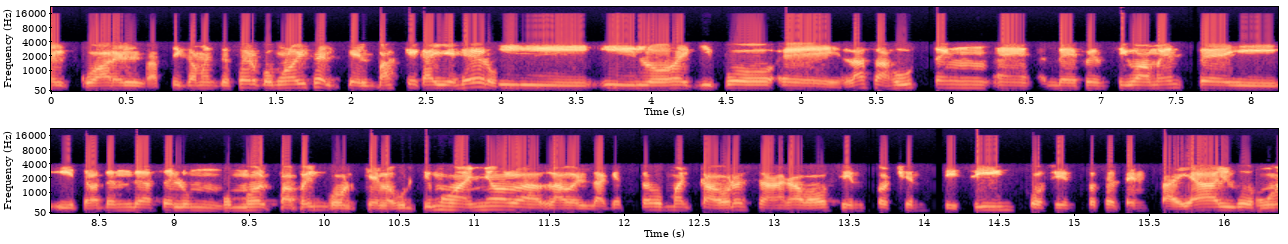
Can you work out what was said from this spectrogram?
el cuadro prácticamente cero, como lo dice el, el básquet callejero, y, y los equipos eh, las ajusten eh, defensivamente y, traten de hacer un, un, mejor papel, porque los últimos años, la, la, verdad que estos marcadores se han acabado 185, 170 y algo, un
